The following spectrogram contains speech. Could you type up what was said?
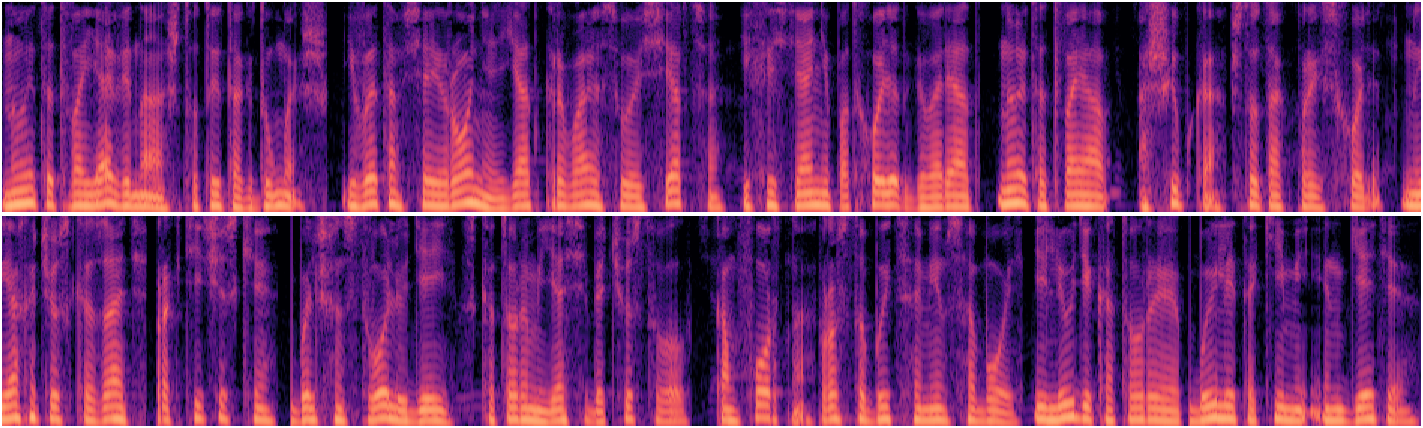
ну это твоя вина, что ты так думаешь. И в этом вся ирония. Я открываю свое сердце, и христиане подходят, говорят, ну это твоя ошибка, что так происходит. Но я хочу сказать, практически большинство людей, с которыми я себя чувствовал комфортно, просто быть самим собой. И люди, которые были такими ингети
